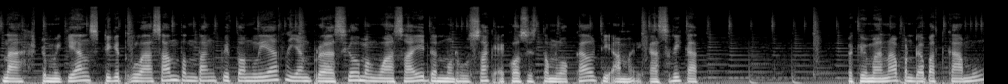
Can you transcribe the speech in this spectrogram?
Nah, demikian sedikit ulasan tentang piton liar yang berhasil menguasai dan merusak ekosistem lokal di Amerika Serikat. Bagaimana pendapat kamu?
